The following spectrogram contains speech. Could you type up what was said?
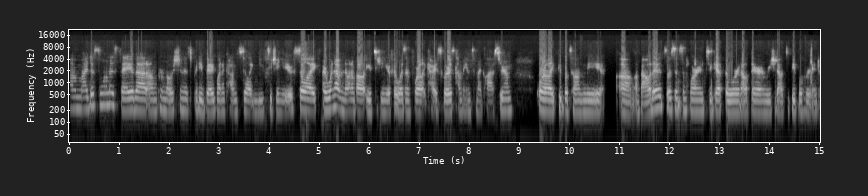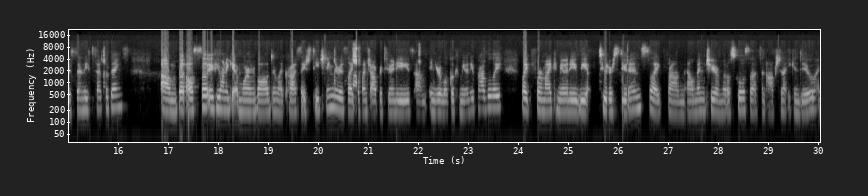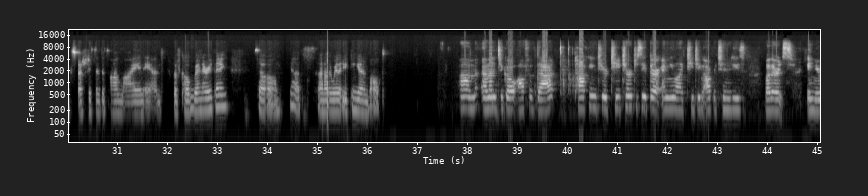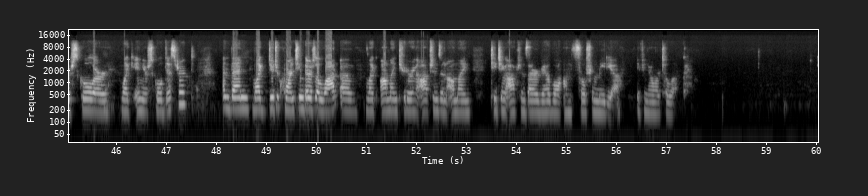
Um, I just want to say that um, promotion is pretty big when it comes to like youth teaching youth. So like I wouldn't have known about youth teaching youth if it wasn't for like high schoolers coming into my classroom or like people telling me um, about it. So it's important to get the word out there and reach it out to people who are interested in these types of things. Um, but also, if you want to get more involved in like cross age teaching, there is like a bunch of opportunities um, in your local community, probably. Like for my community, we tutor students like from elementary or middle school. So that's an option that you can do, especially since it's online and with COVID and everything. So, yeah, it's another way that you can get involved. Um, and then to go off of that, talking to your teacher to see if there are any like teaching opportunities, whether it's in your school or like in your school district. And then, like, due to quarantine, there's a lot of like online tutoring options and online teaching options that are available on social media if you know where to look.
